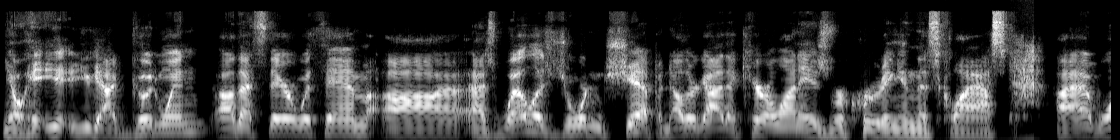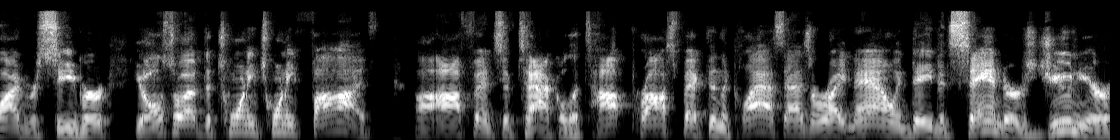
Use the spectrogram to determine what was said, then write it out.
you know, he, you got Goodwin uh, that's there with him, uh, as well as Jordan Shipp, another guy that Carolina is recruiting in this class uh, at wide receiver. You also have the 2025 uh, offensive tackle, the top prospect in the class as of right now, in David Sanders Jr.,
